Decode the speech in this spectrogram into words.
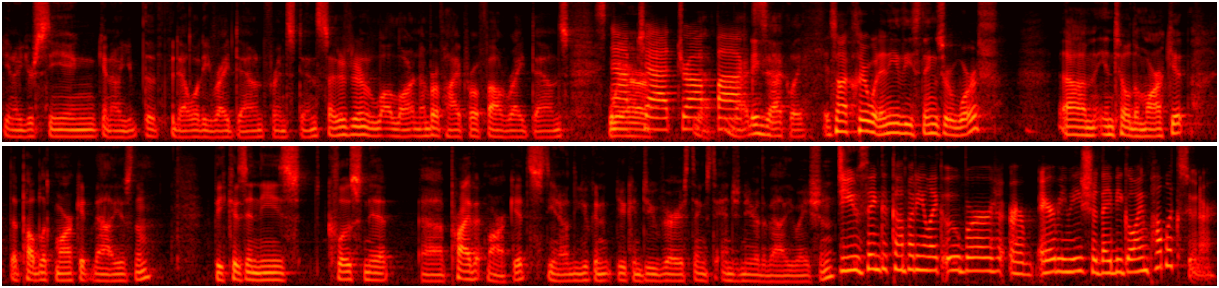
you know, you're seeing, you know, you, the Fidelity write down, for instance. So there's been a, large number of high profile write downs. Snapchat, where, Dropbox. Yeah, right, exactly. It's not clear what any of these things are worth um, until the market, the public market, values them. Because in these close knit uh, private markets, you know, you can you can do various things to engineer the valuation. Do you think a company like Uber or Airbnb should they be going public sooner?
